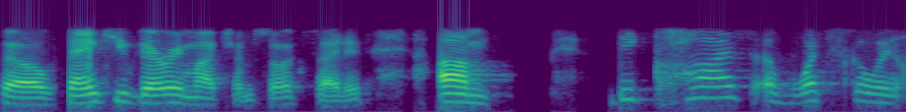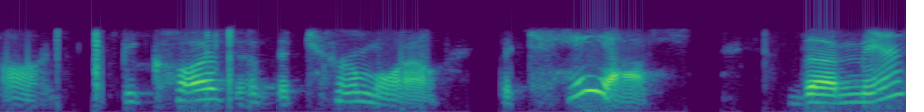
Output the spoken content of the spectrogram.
So thank you very much. I'm so excited. Um, because of what's going on, because of the turmoil, the chaos, the mass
